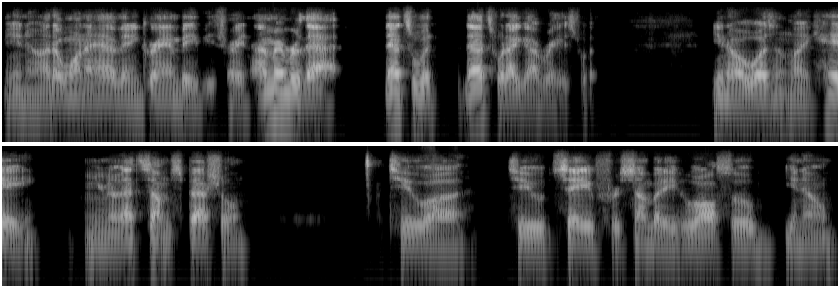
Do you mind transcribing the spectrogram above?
You know, I don't want to have any grandbabies right. I remember that. That's what, that's what I got raised with. You know, it wasn't like, hey, you know, that's something special to, uh, to save for somebody who also, you know,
